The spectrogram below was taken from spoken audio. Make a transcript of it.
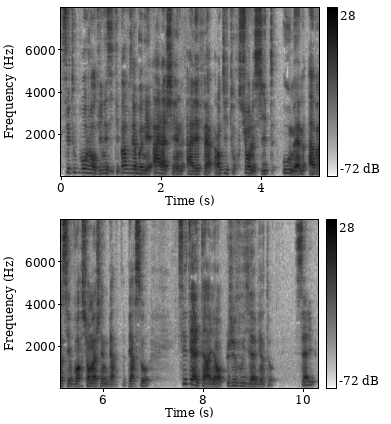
C'est tout pour aujourd'hui, n'hésitez pas à vous abonner à la chaîne, à aller faire un petit tour sur le site, ou même à passer voir sur ma chaîne perso. C'était Altarian, je vous dis à bientôt. Salut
